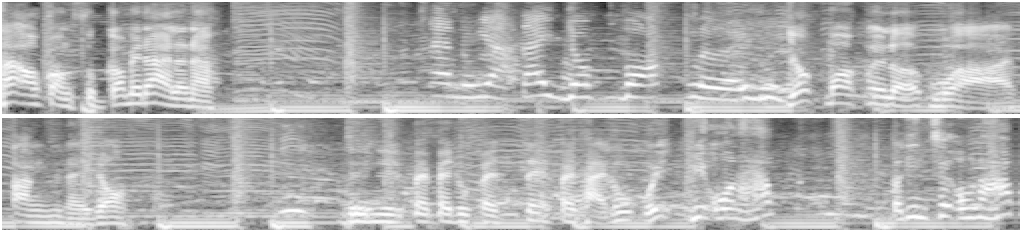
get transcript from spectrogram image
ถ้าเอากล่องสุ่มก็ไม่ได้แล้วนะ แต่หนูอยากได้ยกบล็อกเลยยกบล็อกเลยเหรอว้าตังค์ที่ไหนดอกนี่นี่ไปไปดูไปเต้นไปถ่ายรูปอุ้ยมีโอลาฟประดินเจอโอลาฟ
